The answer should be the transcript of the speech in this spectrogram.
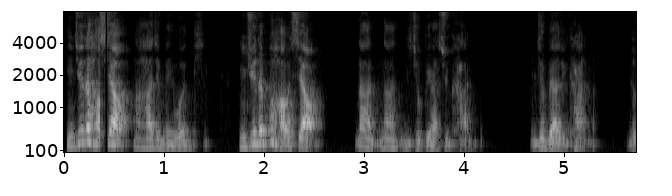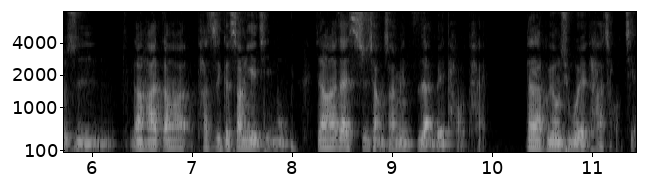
你觉得好笑，那他就没问题；你觉得不好笑，那那你就不要去看，你就不要去看了。就是让他让他他是个商业节目，让他在市场上面自然被淘汰，大家不用去为了他吵架。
